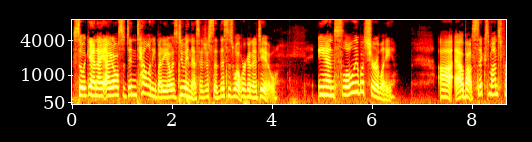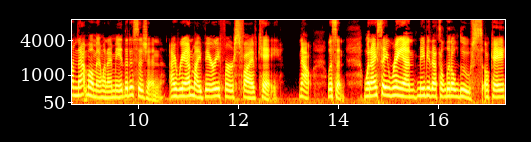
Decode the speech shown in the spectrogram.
So again, I, I also didn't tell anybody I was doing this. I just said this is what we're going to do, and slowly but surely, uh, about six months from that moment when I made the decision, I ran my very first 5K. Now, listen, when I say ran, maybe that's a little loose, okay?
